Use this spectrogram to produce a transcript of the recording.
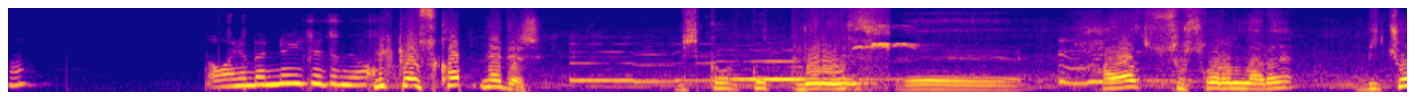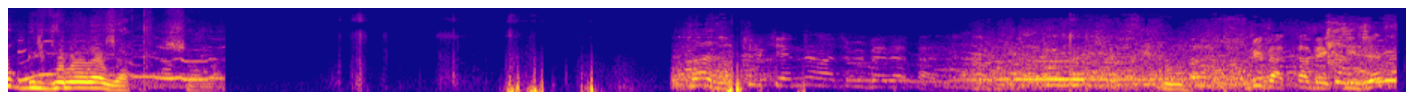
Ha? Daha yeni ben ne izledim ya? Mikroskop nedir? Mikroskop nedir? Ee, hayat su sorunları birçok bilgili olacak inşallah. Türkiye'nin en acı biberi efendim. Bir dakika bekleyeceğiz.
